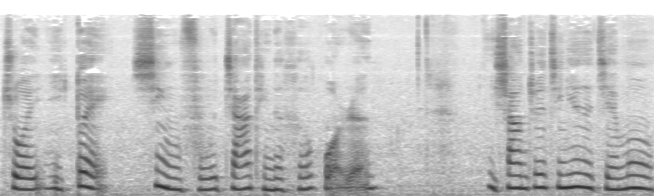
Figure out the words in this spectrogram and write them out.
做一对幸福家庭的合伙人。以上就是今天的节目，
